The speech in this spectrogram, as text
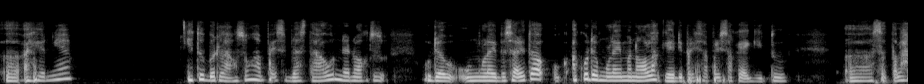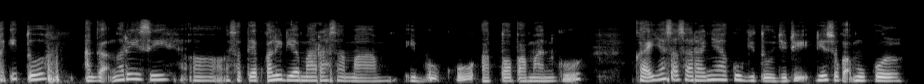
Uh, akhirnya itu berlangsung sampai 11 tahun dan waktu udah mulai besar itu aku udah mulai menolak ya diperiksa-periksa kayak gitu. Uh, setelah itu agak ngeri sih uh, setiap kali dia marah sama ibuku atau pamanku kayaknya sasarannya aku gitu jadi dia suka mukul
